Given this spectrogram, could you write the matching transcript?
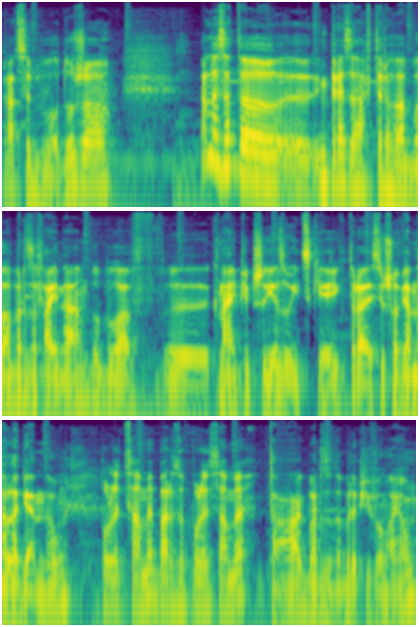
pracy było dużo, ale za to e, impreza afterowa była bardzo fajna, bo była w e, knajpie przy Jezuickiej, która jest już owiana legendą. Polecamy, bardzo polecamy. Tak, bardzo dobre piwo mają.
